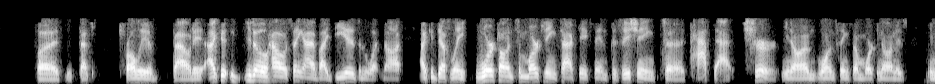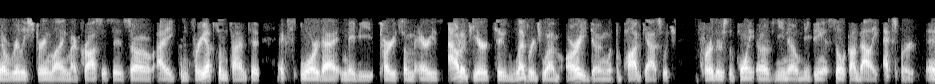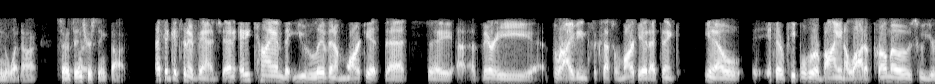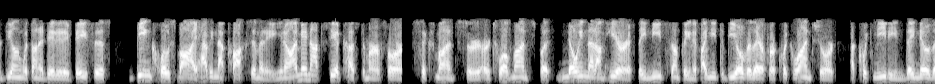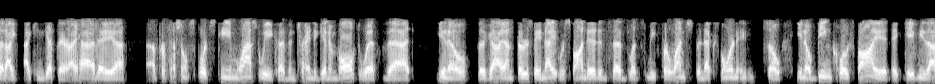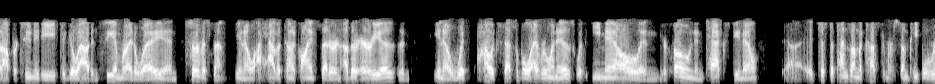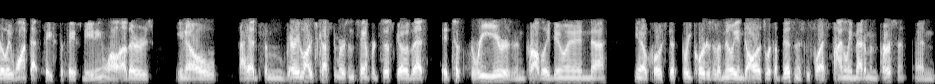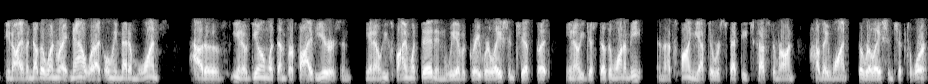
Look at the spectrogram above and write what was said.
But that's probably about it. I could, you know, how I was saying I have ideas and whatnot. I could definitely work on some marketing tactics and positioning to tap that. Sure, you know, I'm, one of the things I'm working on is you know really streamlining my processes so I can free up some time to explore that and maybe target some areas out of here to leverage what I'm already doing with the podcast, which furthers the point of, you know, me being a Silicon Valley expert and whatnot. So it's an interesting thought. I think it's an advantage. And any time that you live in a market that's a, a very thriving, successful market, I think, you know, if there are people who are buying a lot of promos who you're dealing with on a day to day basis, being close by, having that proximity. You know, I may not see a customer for six months or, or 12 months, but knowing that I'm here, if they need something, if I need to be over there for a quick lunch or a quick meeting, they know that I, I can get there. I had a, uh, a professional sports team last week I've been trying to get involved with that you know, the guy on Thursday night responded and said, let's meet for lunch the next morning. So, you know, being close by, it, it gave me that opportunity to go out and see them right away and service them. You know, I have a ton of clients that are in other areas and, you know, with how accessible everyone is with email and your phone and text, you know, uh, it just depends on the customer. Some people really want that face to face meeting while others, you know, I had some very large customers in San Francisco that it took three years and probably doing, uh, you know, close to three quarters of a million dollars worth of business before I finally met him in person. And, you know, I have another one right now where I've only met him once out of, you know, dealing with them for five years. And, you know, he's fine with it and we have a great relationship, but, you know, he just doesn't want to meet. And that's fine. You have to respect each customer on how they want the relationship to work.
